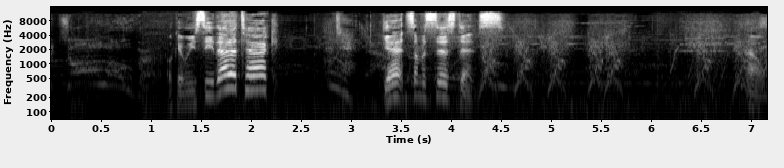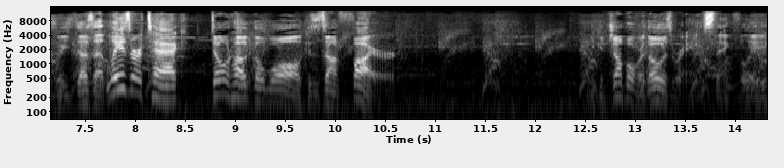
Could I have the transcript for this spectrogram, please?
It's all over. Okay, when you see that attack, get some assistance. Now, when he does that laser attack, don't hug the wall, because it's on fire. You can jump over those rings, thankfully.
